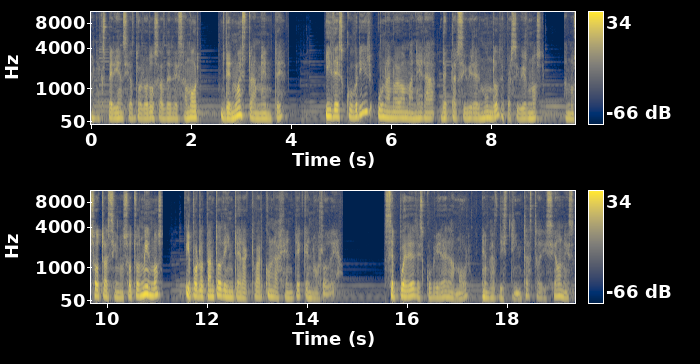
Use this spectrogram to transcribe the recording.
en experiencias dolorosas de desamor de nuestra mente y descubrir una nueva manera de percibir el mundo, de percibirnos a nosotras y nosotros mismos y por lo tanto de interactuar con la gente que nos rodea se puede descubrir el amor en las distintas tradiciones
